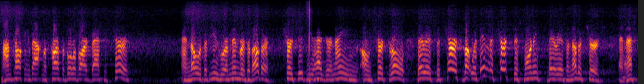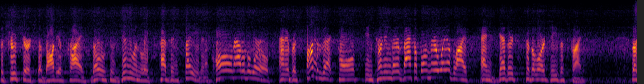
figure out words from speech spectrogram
and I'm talking about MacArthur Boulevard Baptist Church, and those of you who are members of other churches you have your name on church roll. There is the church, but within the church this morning, there is another church. And that's the true church, the body of Christ. Those who genuinely have been saved and called out of the world and have responded to that call in turning their back upon their way of life and gathered to the Lord Jesus Christ. The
